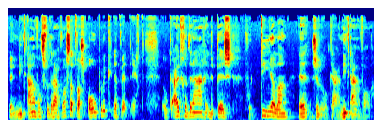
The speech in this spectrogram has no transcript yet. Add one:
een niet-aanvalsverdrag was. Dat was openlijk, dat werd echt ook uitgedragen in de pers. Voor tien jaar lang hè, zullen we elkaar niet aanvallen.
